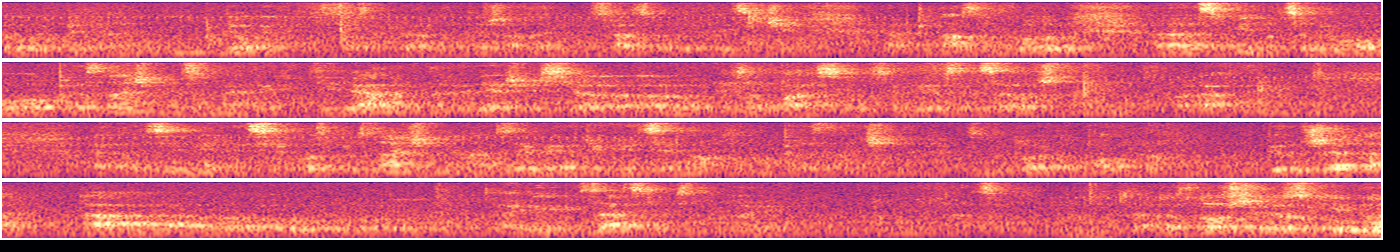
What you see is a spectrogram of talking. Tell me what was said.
голови Білка Дністровської державної адміністрації зміну цільового призначення земельних е, в запасі у Сергійській селищної ради. Це земельне сільгоспризначення на землі рекреаційного призначення з метою доповнення бюджету та е, реалізації основної документації. Згідно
